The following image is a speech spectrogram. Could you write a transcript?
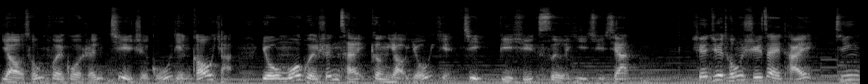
要聪慧过人，气质古典高雅，有魔鬼身材，更要有演技，必须色艺俱佳。选角同时在台、京、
